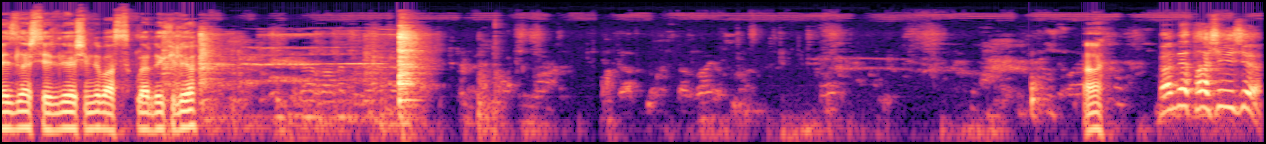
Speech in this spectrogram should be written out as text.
bezler seriliyor şimdi bastıklar dökülüyor. Ah, Ben de taşıyıcı.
